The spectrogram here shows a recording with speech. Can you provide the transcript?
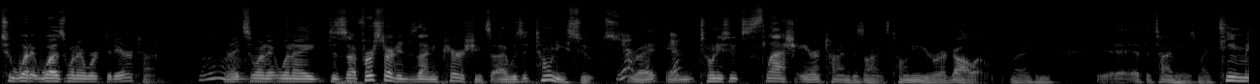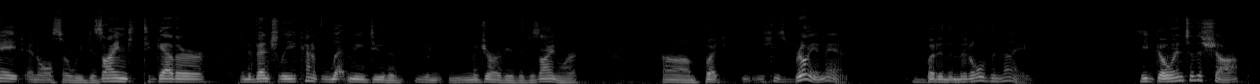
to what it was when I worked at Airtime. right? So when I when I desi- first started designing parachutes, I was at Tony Suits, Yeah, right? yeah. And Tony Suits slash Airtime Designs, Tony Uragallo, right? Who uh, at the time he was my teammate, and also we designed together. And eventually, he kind of let me do the the majority of the design work. Um, but he- he's a brilliant man. But in the middle of the night, he'd go into the shop,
